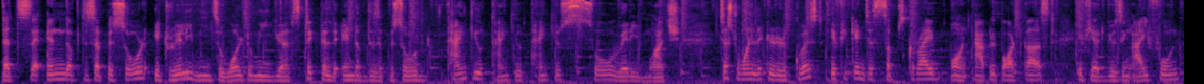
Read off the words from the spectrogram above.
That's the end of this episode. It really means the world to me. You have stuck till the end of this episode. Thank you, thank you, thank you so very much. Just one little request if you can just subscribe on Apple Podcast if you're using iPhone,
